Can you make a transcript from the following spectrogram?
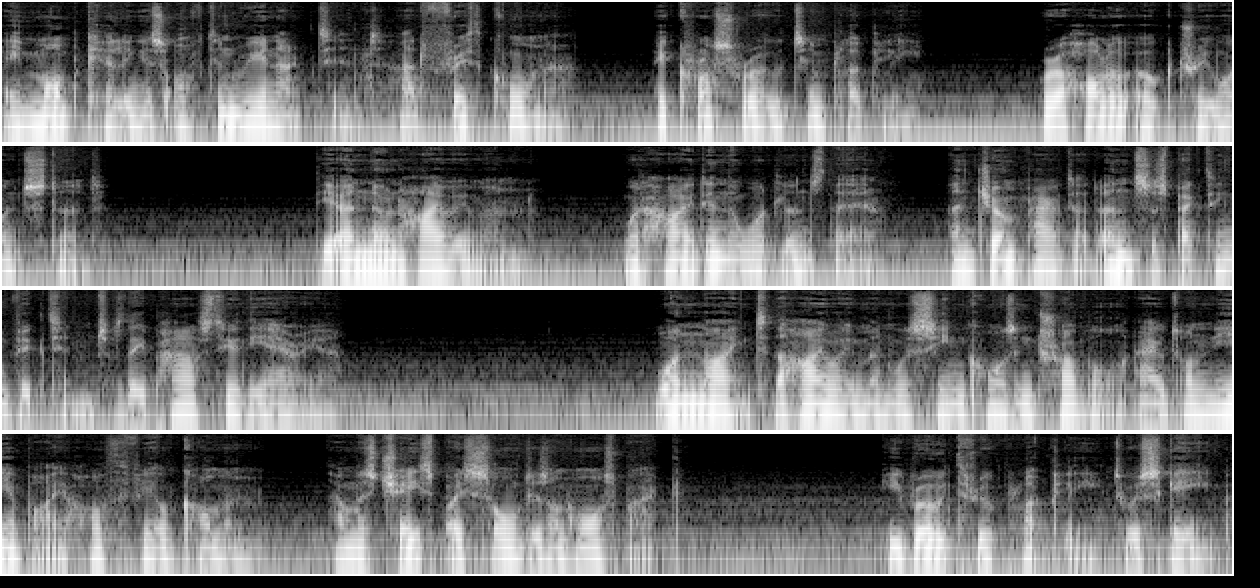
a mob killing is often reenacted at Fright Corner, a crossroads in Pluckley, where a hollow oak tree once stood. The unknown highwayman would hide in the woodlands there and jump out at unsuspecting victims as they passed through the area. One night, the highwayman was seen causing trouble out on nearby Hothfield Common and was chased by soldiers on horseback. He rode through Pluckley to escape,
